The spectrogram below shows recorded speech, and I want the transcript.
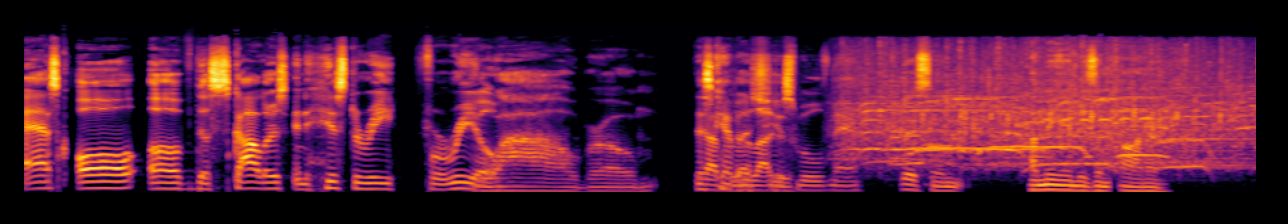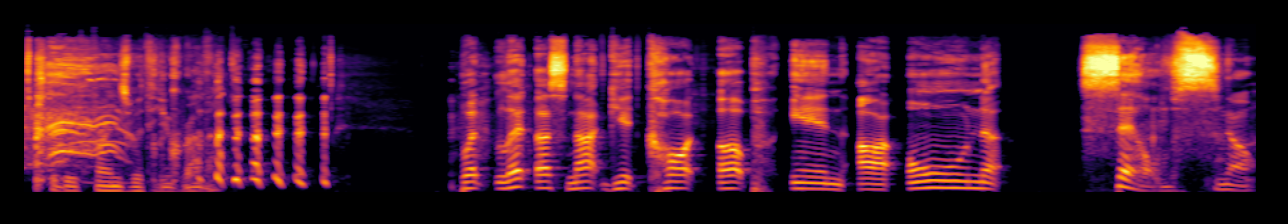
Ask all of the scholars in history for real. Wow, bro. That's God Kevin Elijah you. Smooth, man. Listen, I mean, it is an honor to be friends with you, brother. but let us not get caught up in our own selves No.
